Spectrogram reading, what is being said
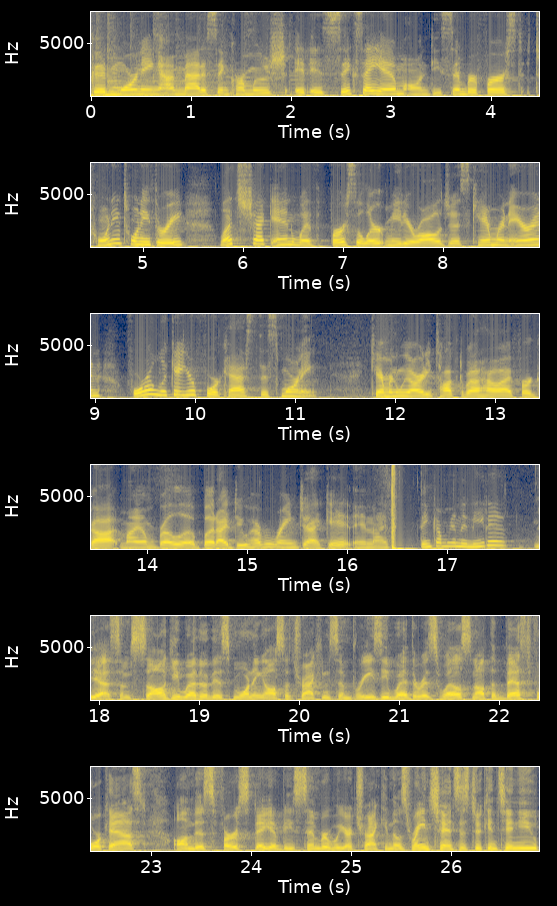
Good morning. I'm Madison Carmouche. It is 6 a.m. on December 1st, 2023. Let's check in with First Alert meteorologist Cameron Aaron for a look at your forecast this morning. Cameron, we already talked about how I forgot my umbrella, but I do have a rain jacket and I think I'm going to need it. Yeah, some soggy weather this morning, also tracking some breezy weather as well. It's not the best forecast on this first day of December. We are tracking those rain chances to continue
